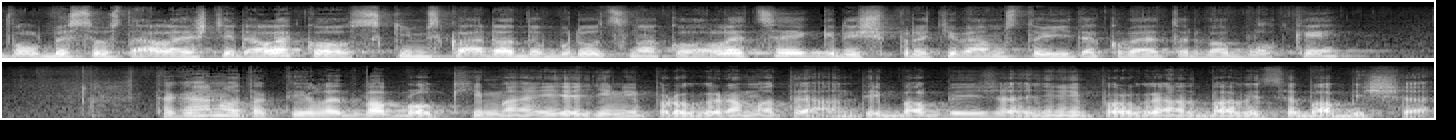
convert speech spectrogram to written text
volby jsou stále ještě daleko, s kým skládat do budoucna koalici, když proti vám stojí takovéto dva bloky? Tak ano, tak tyhle dva bloky mají jediný program a to je antibabiš a jediný program zbavit se Babiše,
